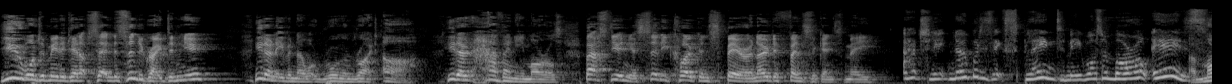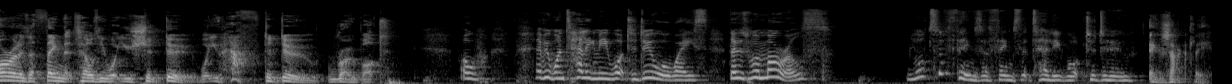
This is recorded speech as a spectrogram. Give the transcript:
You wanted me to get upset and disintegrate, didn't you? You don't even know what wrong and right are. You don't have any morals. Bastian, your silly cloak and spear are no defence against me. Actually, nobody's explained to me what a moral is. A moral is a thing that tells you what you should do, what you have to do, robot. Oh, everyone telling me what to do always. Those were morals. Lots of things are things that tell you what to do. Exactly.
